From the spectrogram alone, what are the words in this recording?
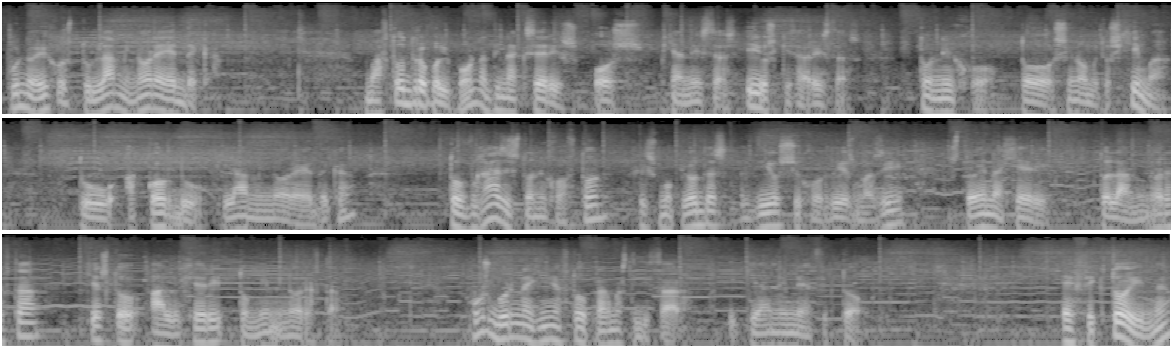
που είναι ο ήχος του λα μινόρε 11. Με αυτόν τον τρόπο λοιπόν, αντί να ξέρεις ως πιανίστας ή ως κιθαρίστας τον ήχο, το, συγγνώμη, το σχήμα του ακόρντου λα μινόρε 11, το βγάζεις τον ήχο αυτόν χρησιμοποιώντας δύο συγχορδίες μαζί, στο ένα χέρι το λα μινόρε 7 και στο άλλο χέρι το μι μινόρε 7. Πώς μπορεί να γίνει αυτό το πράγμα στην κιθάρα και αν είναι εφικτό; Εφικτό είναι,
